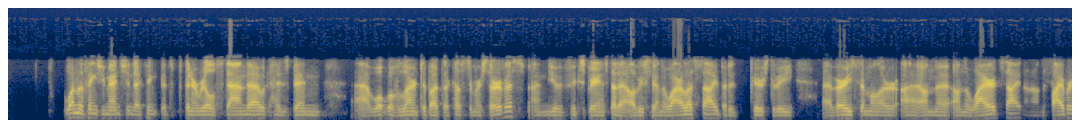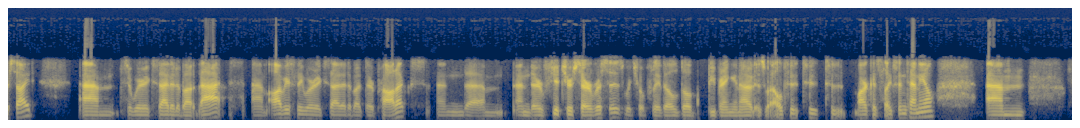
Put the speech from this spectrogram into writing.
one of the things you mentioned, I think that's been a real standout, has been uh, what we've learned about their customer service, and you've experienced that obviously on the wireless side, but it appears to be uh, very similar uh, on the on the wired side and on the fiber side. Um, so we're excited about that. Um, obviously, we're excited about their products and um, and their future services, which hopefully they'll they'll be bringing out as well to to, to markets like Centennial. Um,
